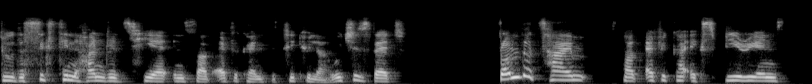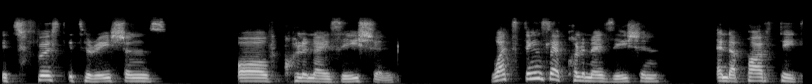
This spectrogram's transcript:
to the 1600s here in South Africa in particular, which is that from the time South Africa experienced its first iterations of colonization, what things like colonization and apartheid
